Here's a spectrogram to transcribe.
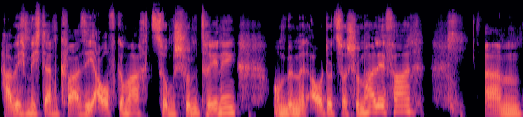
habe ich mich dann quasi aufgemacht zum Schwimmtraining und bin mit Auto zur Schwimmhalle gefahren. Ähm,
